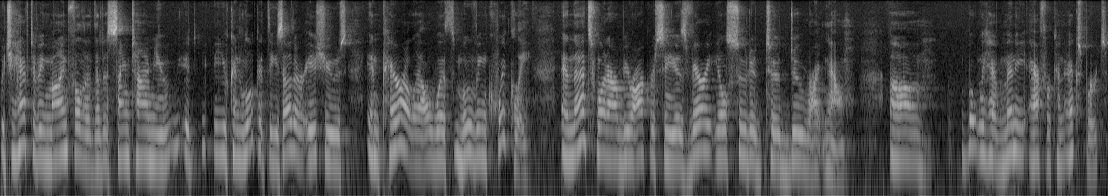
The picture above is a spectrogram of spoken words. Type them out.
but you have to be mindful that at the same time you, it, you can look at these other issues in parallel with moving quickly. And that's what our bureaucracy is very ill-suited to do right now. Um, but we have many African experts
